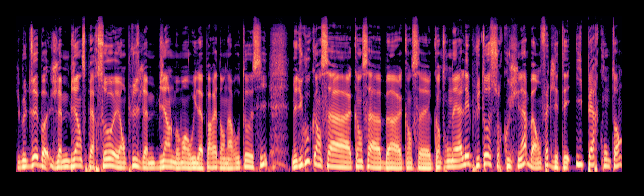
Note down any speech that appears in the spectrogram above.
je me disais, bah, je l'aime bien ce perso et en plus, je l'aime bien le moment où il apparaît dans Naruto aussi. Mais du coup, quand ça, quand ça, bah, quand ça, quand on est allé plutôt sur Kushina, bah, en fait, j'étais hyper content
